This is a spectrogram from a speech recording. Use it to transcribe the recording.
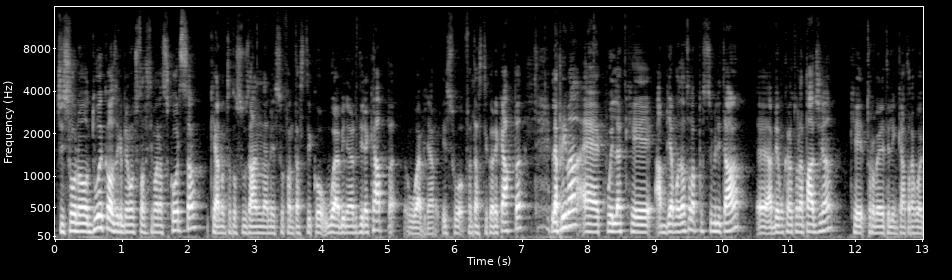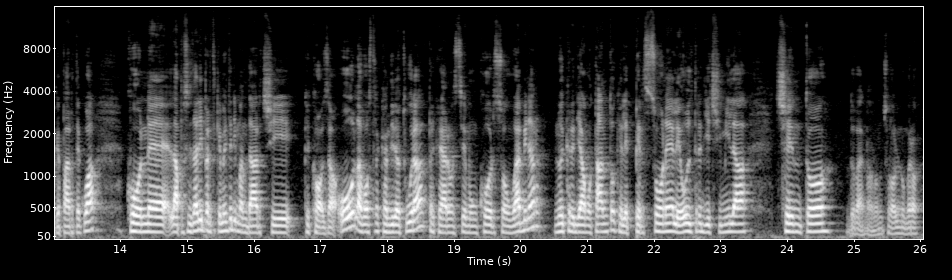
ci sono due cose che abbiamo visto la settimana scorsa, che ha annunciato Susanna nel suo fantastico webinar di recap, webinar, il suo fantastico recap. La prima è quella che abbiamo dato la possibilità, eh, abbiamo creato una pagina, che troverete linkata da qualche parte qua, con eh, la possibilità di praticamente di mandarci che cosa? O la vostra candidatura per creare insieme un corso o un webinar. Noi crediamo tanto che le persone, le oltre 10.100 dov'è? No, non ce l'ho il numero.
